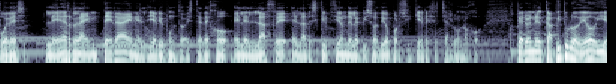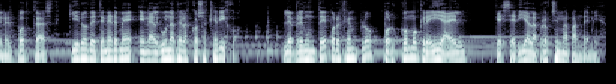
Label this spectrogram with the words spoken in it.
Puedes leerla entera en el diario.es. Te dejo el enlace en la descripción del episodio por si quieres echarle un ojo. Pero en el capítulo de hoy, en el podcast, quiero detenerme en algunas de las cosas que dijo. Le pregunté, por ejemplo, por cómo creía él que sería la próxima pandemia.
